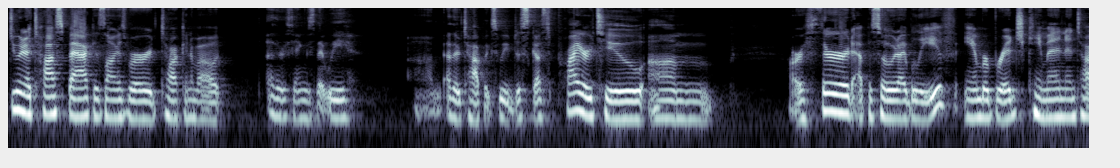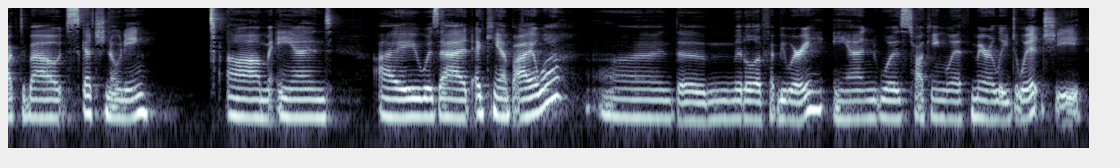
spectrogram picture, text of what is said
doing a toss back as long as we're talking about other things that we, um, other topics we've discussed prior to, um, our third episode, I believe, Amber Bridge came in and talked about sketchnoting. Um, and I was at Ed Camp, Iowa, uh, the middle of February, and was talking with Marilee DeWitt. She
